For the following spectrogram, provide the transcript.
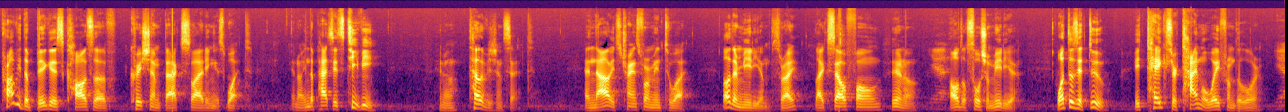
probably the biggest cause of Christian backsliding is what? You know, in the past it's TV, you know, television set. And now it's transformed into what? Other mediums, right? Like cell phones, you know, all the social media. What does it do? It takes your time away from the Lord. Yes.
